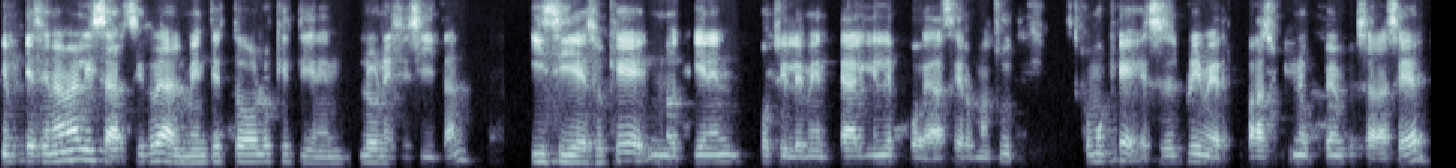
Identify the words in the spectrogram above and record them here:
y empiecen a analizar si realmente todo lo que tienen lo necesitan y si eso que no tienen posiblemente a alguien le pueda hacer más útil. Es como que ese es el primer paso que uno puede empezar a hacer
